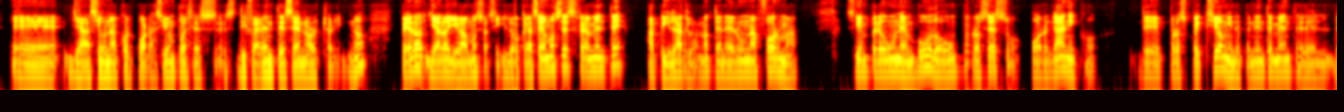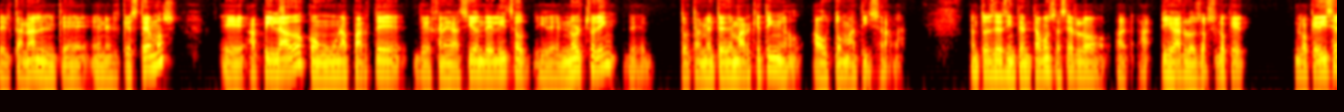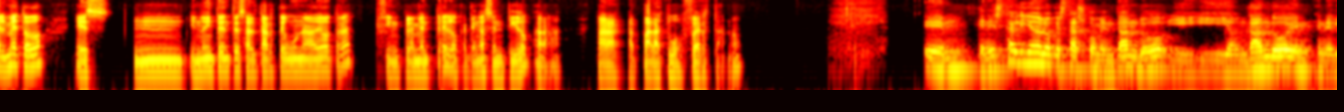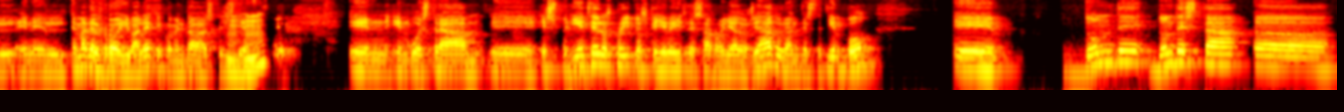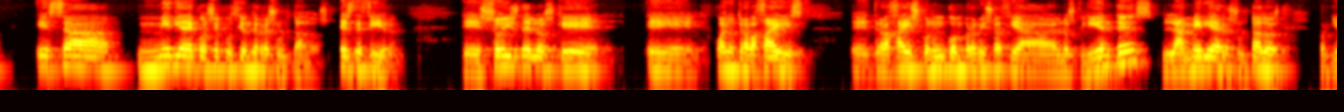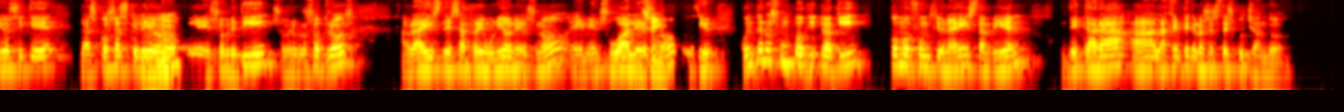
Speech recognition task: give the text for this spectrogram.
eh, ya hacia una corporación, pues es, diferente ese nurturing, ¿no? Pero ya lo llevamos así. Lo que hacemos es realmente apilarlo, ¿no? Tener una forma, siempre un embudo, un proceso orgánico de prospección, independientemente del, canal en el que, en el que estemos, eh, apilado con una parte de generación de leads y de nurturing, de totalmente de marketing automatizada. Entonces intentamos hacerlo, a, llegar los dos. Lo que, lo que dice el método es, mm, y no intentes saltarte una de otra, simplemente lo que tenga sentido para, para, para tu oferta, ¿no? Em, en esta línea de lo que estás comentando y, ahondando en, el, tema del ROI, ¿vale? Que comentabas, Cristian. en, vuestra eh, experiencia de los proyectos que llevéis desarrollados ya durante este tiempo, eh, ¿dónde, ¿dónde, está eh, esa media de consecución de resultados? Es decir, eh, ¿sois de los que cuando trabajáis, trabajáis con un compromiso hacia los clientes, la media de resultados? Porque yo sí que las cosas que leo sobre ti, sobre vosotros, habláis de esas reuniones ¿no? mensuales. ¿no? Es decir, cuéntanos un poquito aquí cómo funcionáis también de cara a la gente que nos esté escuchando?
